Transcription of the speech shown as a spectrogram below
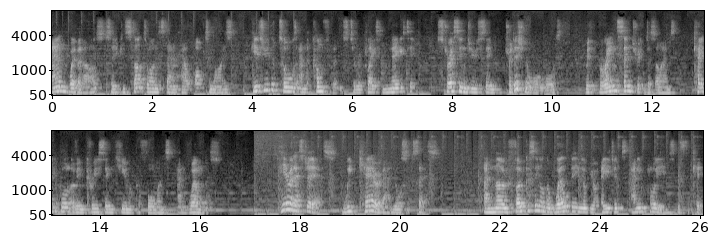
and webinars so you can start to understand how Optimize gives you the tools and the confidence to replace negative, stress-inducing traditional wallboards with brain-centric designs capable of increasing human performance and wellness. Here at SGS, we care about your success and know focusing on the well-being of your agents and employees is the key.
